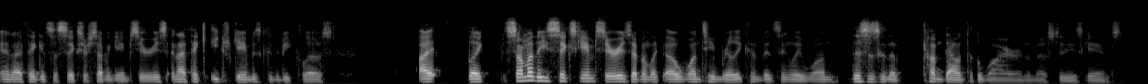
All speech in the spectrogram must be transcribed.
and I think it's a six or seven game series, and I think each game is going to be close. I like some of these six game series I've been like, oh, one team really convincingly won. This is going to come down to the wire in the most of these games.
